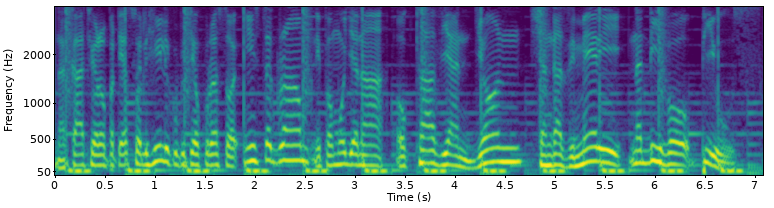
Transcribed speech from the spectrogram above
Na kati waliopatia swali hili kupitia ukurasa wa Instagram ni pamoja na Octavian John, Shangazi Mary na Divo Pius.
